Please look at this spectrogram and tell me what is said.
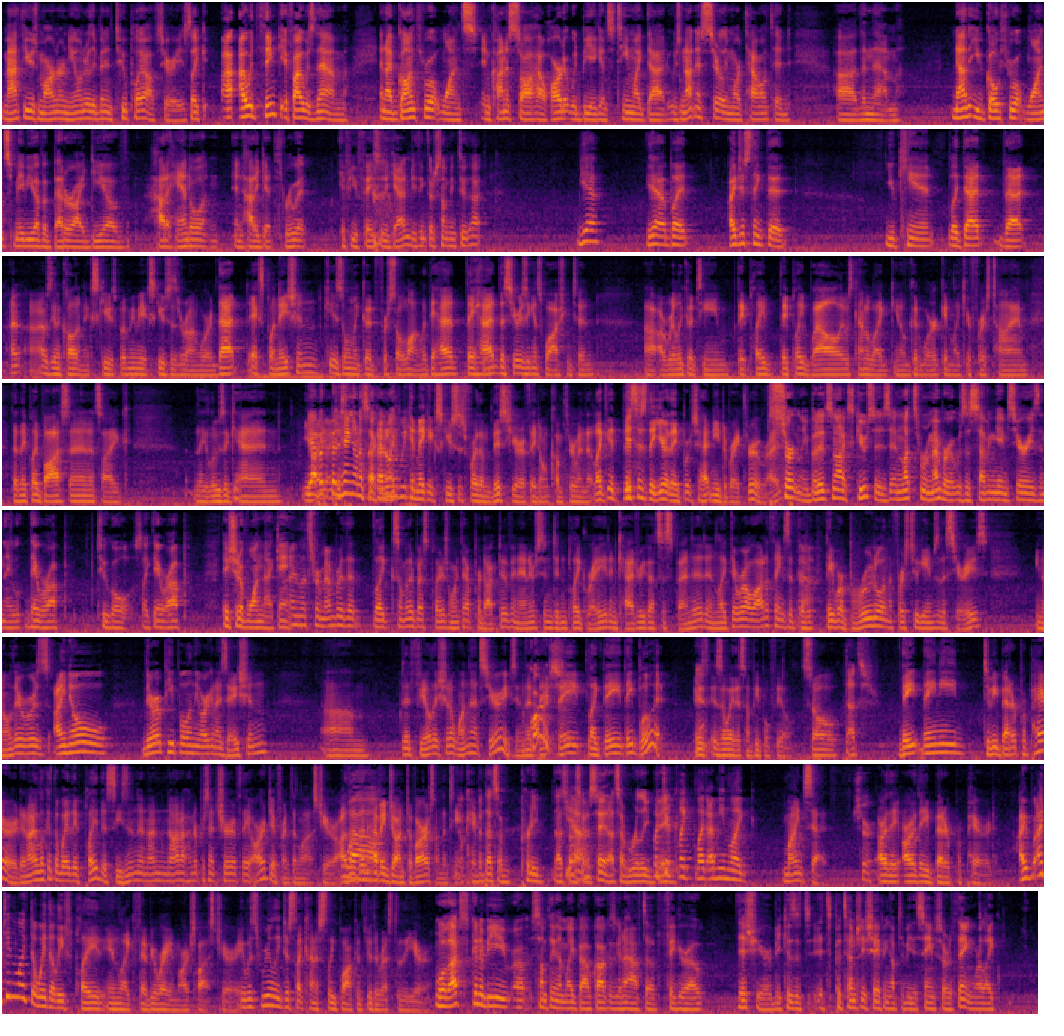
Matthews, Marner, Nylander, they've been in two playoff series. Like I, I would think if I was them, and I've gone through it once and kind of saw how hard it would be against a team like that, who's not necessarily more talented uh, than them. Now that you go through it once, maybe you have a better idea of how to handle it and, and how to get through it if you face it again. Do you think there's something to that? Yeah, yeah, but I just think that you can't like that. That I, I was going to call it an excuse, but maybe excuse is the wrong word. That explanation is only good for so long. Like they had they had the series against Washington, uh, a really good team. They played they played well. It was kind of like you know good work in like your first time. Then they play Boston. It's like they lose again. Yeah, I- but- I but hang on a like, second, I don't like- think we can make excuses for them this year if they don't come through. And that like it, this is the year they need to break through, right? Certainly, but it's not excuses. And let's remember, it was a seven game series, and they they were up two goals. Like they were up, they should have won that game. And let's remember that like some of their best players weren't that productive, and Andersen didn't play great, and Kadri got suspended, and like there were a lot of things that the, Yeah. they were brutal in the first two games of the series. You know, there was I know there are people in the organization um, that feel they should have won that series, and that course. They, they like they they blew it. Is, Yeah. is the way that some people feel. So That's they they need to be better prepared. And I look at the way they've played this season, and I'm not 100 percent sure if they are different than last year, other than having John Tavares on the team. okay, but that's a pretty. That's what I was going to say. That's a really But big. like like I mean like mindset. Sure. Are they are they better prepared? I, I didn't like the way the Leafs played in like February and March last year. It was really just like kind of sleepwalking through the rest of the year. Well, that's going to be uh, something that Mike Babcock is going to have to figure out this year because it's it's potentially shaping up to be the same sort of thing where like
